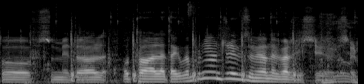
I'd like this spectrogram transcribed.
Bo w sumie toale o toaletach zapomniałem, czy w sumie one ważniejsze Yo, rzeczy.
